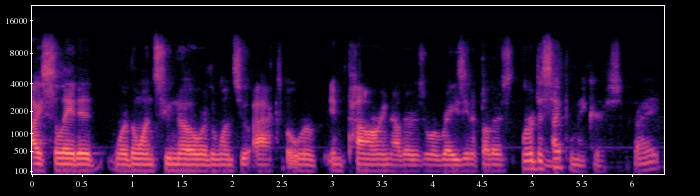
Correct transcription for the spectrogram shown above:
isolated. We're the ones who know, we're the ones who act, but we're empowering others, we're raising up others. We're disciple makers, right?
